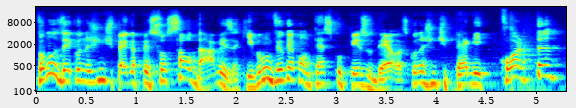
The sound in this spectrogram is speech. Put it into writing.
Vamos ver quando a gente pega pessoas saudáveis aqui, vamos ver o que acontece com o peso delas quando a gente pega e corta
